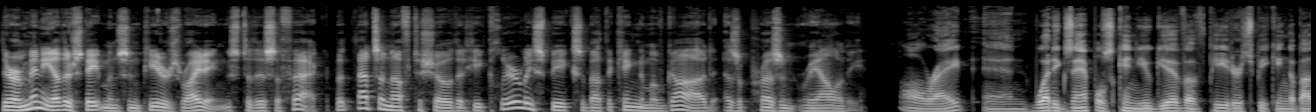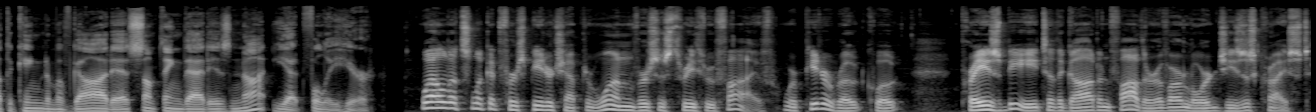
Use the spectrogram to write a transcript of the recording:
There are many other statements in Peter's writings to this effect, but that's enough to show that he clearly speaks about the kingdom of God as a present reality. All right. And what examples can you give of Peter speaking about the kingdom of God as something that is not yet fully here? Well, let's look at 1 Peter chapter 1 verses 3 through 5, where Peter wrote, quote, "Praise be to the God and Father of our Lord Jesus Christ."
